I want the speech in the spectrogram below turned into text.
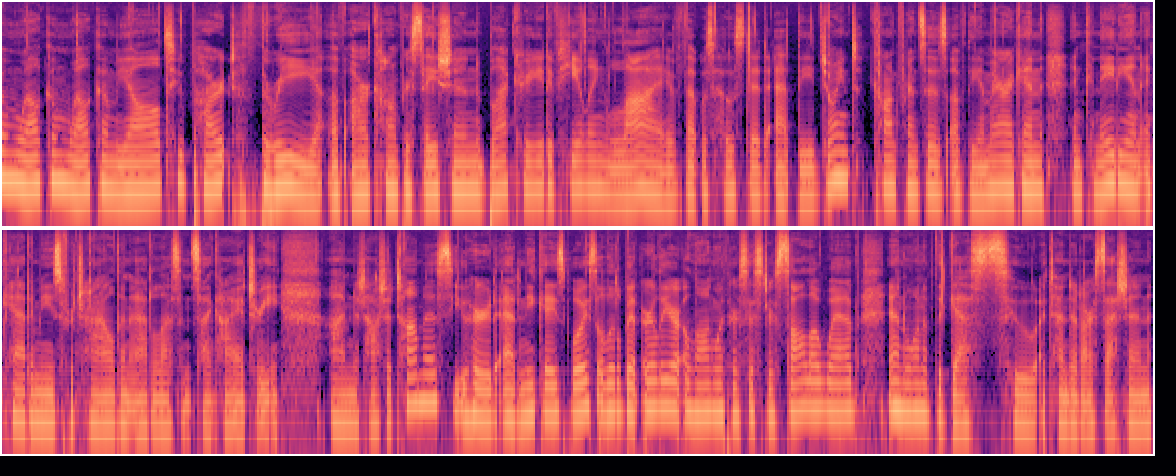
Welcome, welcome, welcome, y'all, to part three of our conversation, Black Creative Healing Live, that was hosted at the joint conferences of the American and Canadian Academies for Child and Adolescent Psychiatry. I'm Natasha Thomas. You heard Adenike's voice a little bit earlier, along with her sister Sala Webb and one of the guests who attended our session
